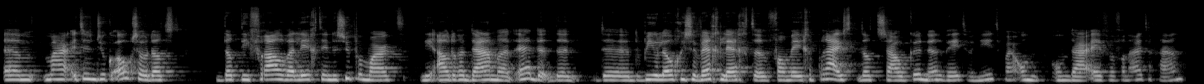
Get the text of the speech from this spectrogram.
Um, maar het is natuurlijk ook zo dat, dat die vrouw wellicht in de supermarkt, die oudere dame, de, de, de, de biologische weg legt vanwege prijs. Dat zou kunnen, weten we niet. Maar om, om daar even van uit te gaan.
